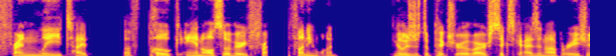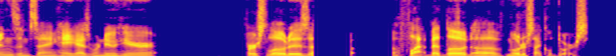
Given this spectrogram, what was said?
friendly type of poke and also a very fr- funny one. It was just a picture of our six guys in operations and saying hey guys we're new here. First load is a flatbed load of motorcycle doors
